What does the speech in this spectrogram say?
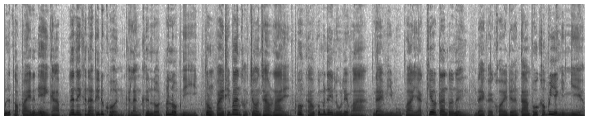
มื้อต่อไปนั่นเองครับ และในขณะที่ทุกคนกำลังขึ้นรถเพื่อหลบหนี ตรงไปที่บ้านของจอห์นชาวไร่พวกเขาก็ไม่ได้รู้เลยว่า ได้มีหมูป่ายักษ์เขี้ยวตันตัวหนึ่ง ได้ค่อยๆ เดินตามพวกเขาไปอย่างเงียบ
